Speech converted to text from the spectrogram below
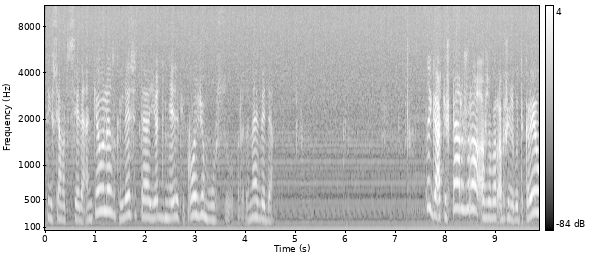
Tai jūs jam atsisėdę ant keulės, galėsite jodinėti kaip rodžio mūsų pradame video. Taigi, ačiū iš peržiūrą, aš dabar apžilgiu tikrai jau,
